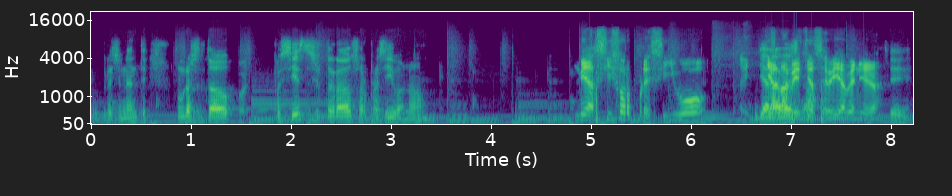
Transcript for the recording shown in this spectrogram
impresionante. Un resultado, pues sí, hasta cierto grado sorpresivo, ¿no? Mira, sí sorpresivo y a la vez, ya se veía venir. Sí.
